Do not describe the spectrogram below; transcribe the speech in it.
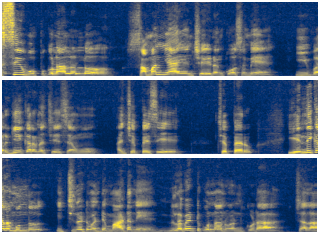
ఎస్సీ ఉపకులాలలో సమన్యాయం చేయడం కోసమే ఈ వర్గీకరణ చేశాము అని చెప్పేసి చెప్పారు. ఎన్నికల ముందు ఇచ్చినటువంటి మాటని నిలబెట్టుకున్నాను అని కూడా చాలా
